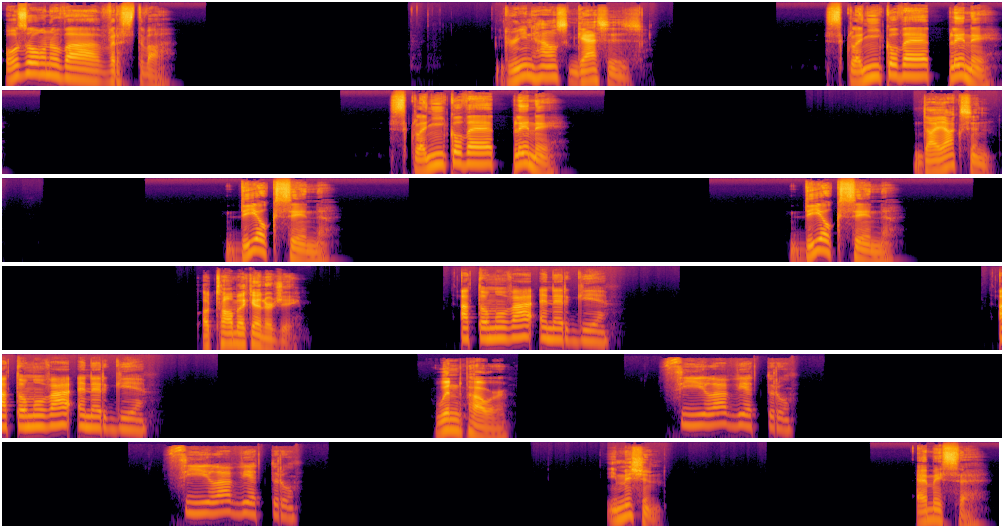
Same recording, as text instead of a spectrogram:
Ozónová vrstva. Greenhouse gases. Skleníkové plyny. Skleníkové plyny. Dioxin. Dioxin. Dioxin. Atomic energy. Atomová energie. Atomová energie. Wind power. Síla větru. Síla větru. Emission. Emise.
